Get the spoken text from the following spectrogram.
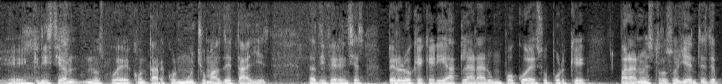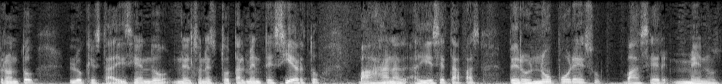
eh, Cristian nos puede contar con mucho más detalles las diferencias, pero lo que quería aclarar un poco eso, porque para nuestros oyentes de pronto lo que está diciendo Nelson es totalmente cierto, bajan a, a 10 etapas, pero no por eso va a ser menos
